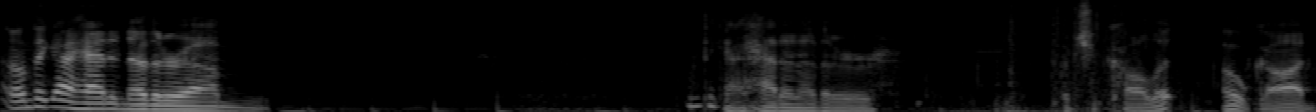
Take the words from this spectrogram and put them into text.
I don't think I had another, um... I don't think I had another... What you call it? Oh, God.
